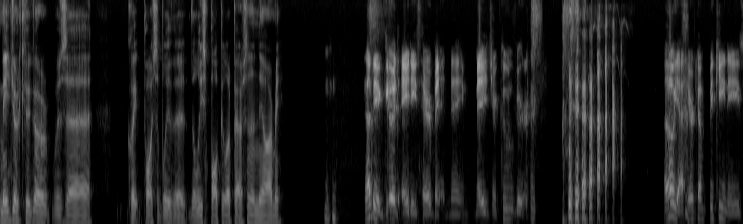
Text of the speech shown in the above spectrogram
Major Cougar was uh, quite possibly the, the least popular person in the army. That'd be a good 80s hairband name. Major Cougar. oh, yeah, here come bikinis.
